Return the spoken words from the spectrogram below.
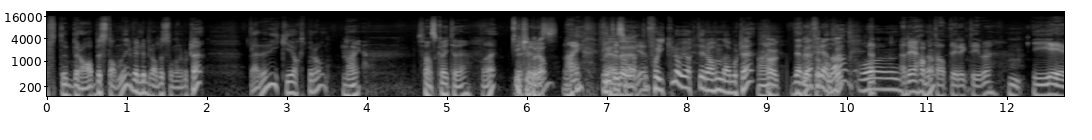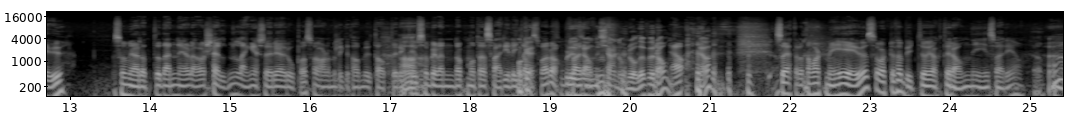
ofte bra bestander. Veldig bra bestander der borte. Der er det ikke jakt på ravn. Nei. Svensker har ikke det. Nei. Det Ikke på ravn? Nei, ikke er Sverige. Får ikke lov å jakte ravn der borte. Nei. Den er freda. Og, Ja, det er habitatdirektivet i EU. Som gjør at den er da sjelden lenger sør i Europa, så har de ikke tatt mutatdirektiv, Ah. Så blir den, da på en måte Sverige litt okay. ansvar da, så blir det sånn kjerneområde for ravn? Ja. ja. Så etter at han ble med i EU, så ble det forbudt å jakte ravn i Sverige. Ja. Mm.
